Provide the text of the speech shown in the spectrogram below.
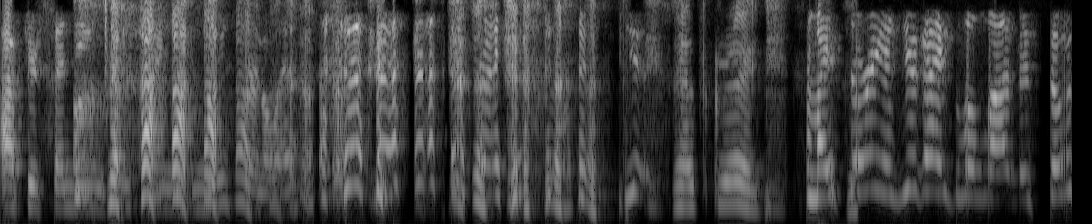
after spending time as a news journalist. That's great. My story, as you guys will love, is so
